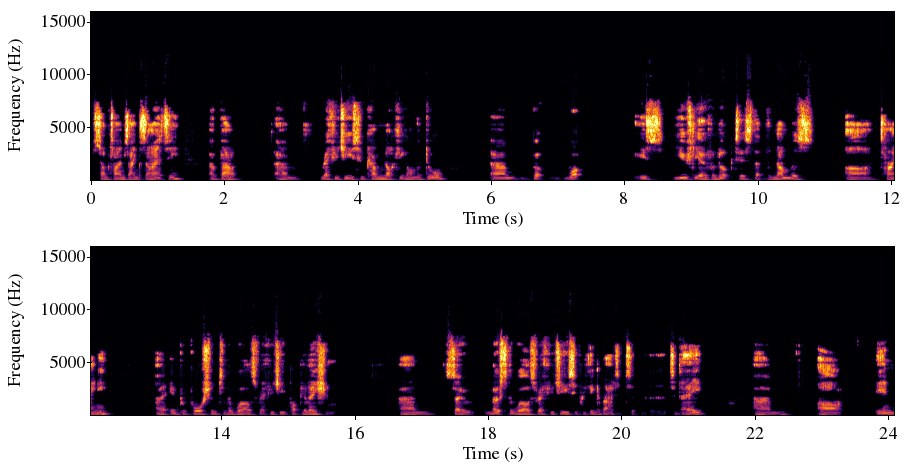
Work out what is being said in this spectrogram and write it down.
sometimes anxiety about um, refugees who come knocking on the door. Um, but what is usually overlooked is that the numbers are tiny uh, in proportion to the world's refugee population. Um, so most of the world's refugees, if we think about it t- today, um, are in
